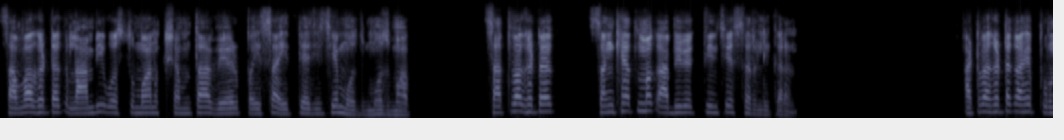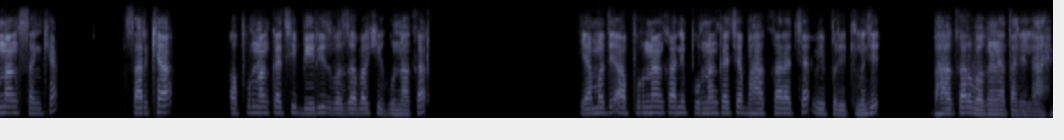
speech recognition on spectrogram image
सहावा घटक लांबी वस्तुमान क्षमता वेळ पैसा इत्यादीचे मोज मोजमाप. सातवा घटक संख्यात्मक अभिव्यक्तींचे सरलीकरण. आठवा घटक आहे पूर्णांक संख्या. सारख्या अपूर्णांकाची बेरीज वजाबाकी गुणाकार. यामध्ये अपूर्णांक आणि पूर्णांकाच्या भागाकाराच्या विपरीत म्हणजे भागाकार वगळण्यात आलेला आहे.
